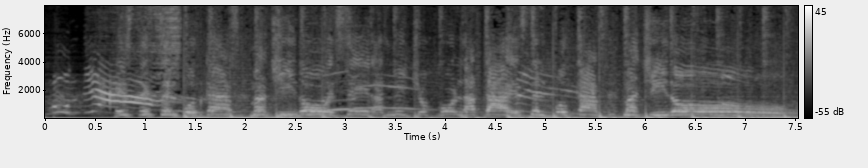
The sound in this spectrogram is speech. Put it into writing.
Mundial. Este es el podcast más chido, este era mi chocolata, este es el podcast más chido.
